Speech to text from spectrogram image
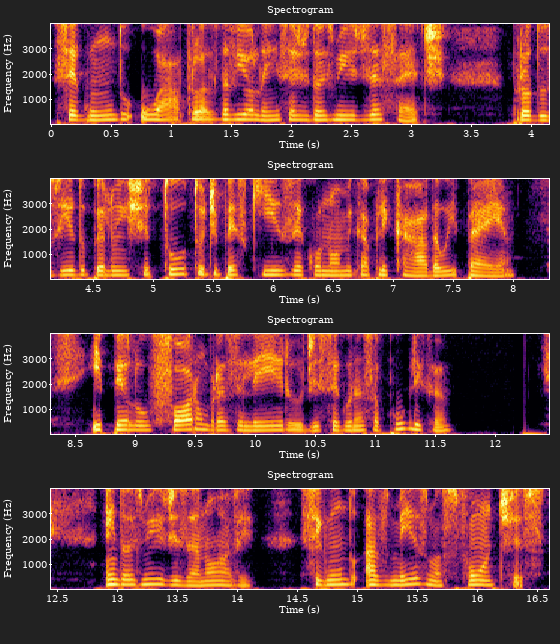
segundo o Atlas da Violência de 2017, produzido pelo Instituto de Pesquisa Econômica Aplicada, o IPEA e pelo Fórum Brasileiro de Segurança Pública? Em 2019, segundo as mesmas fontes,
